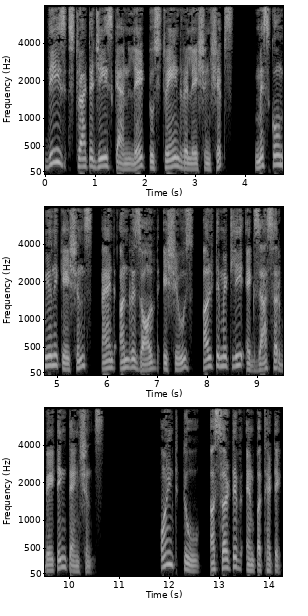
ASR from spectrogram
These strategies can lead to strained relationships, miscommunications, and unresolved issues, ultimately exacerbating tensions. Point 2. Assertive empathetic.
